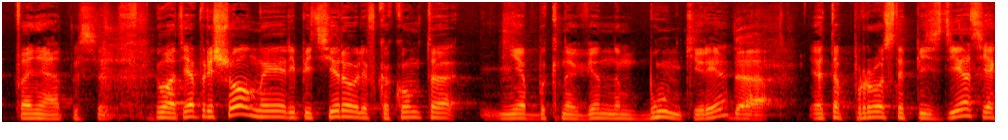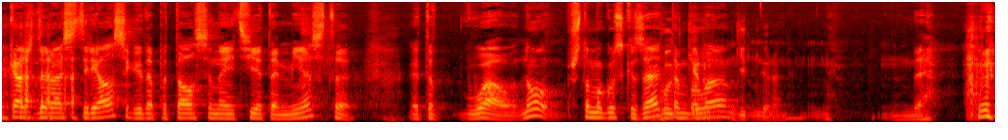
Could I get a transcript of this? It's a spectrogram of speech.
Понятно все. Вот, я пришел, мы репетировали в каком-то необыкновенном бункере. Да. Это просто пиздец. Я каждый раз терялся, когда пытался найти это место. Это вау. Ну, что могу сказать, там Бункер была... Гитлера. Да.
